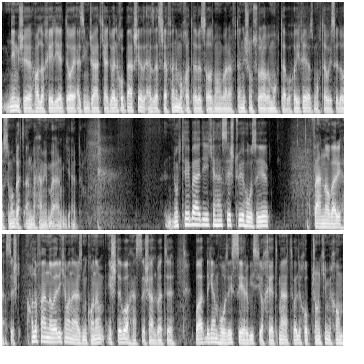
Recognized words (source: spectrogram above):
نمیشه حالا خیلی ادعای از این جهت کرد ولی خب بخشی از از دست رفتن مخاطب سازمان و رفتنشون سراغ محتواهای غیر از محتوای صدا و سیما قطعا به همین برمیگرده. نکته بعدی که هستش توی حوزه فناوری هستش. حالا فناوری که من عرض می‌کنم اشتباه هستش البته. باید بگم حوزه سرویس یا خدمت ولی خب چون که می‌خوام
